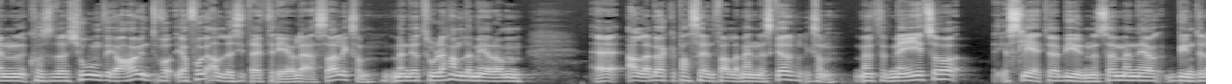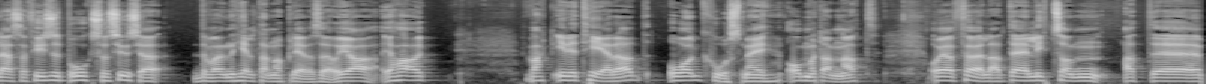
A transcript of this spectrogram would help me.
enn konsentrasjon. For jeg, ikke, jeg får jo aldri sitte i fred og lese, liksom. Men jeg tror det handler mer om eh, Alle bøker passer ikke for alle mennesker, liksom. Men for meg så jeg slet jeg i begynnelsen, men når jeg begynte å lese fysisk bok, så syns jeg det var en helt annen opplevelse. Og jeg, jeg har vært irritert og kost meg om hverandre. Og jeg føler at det er litt sånn at eh,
